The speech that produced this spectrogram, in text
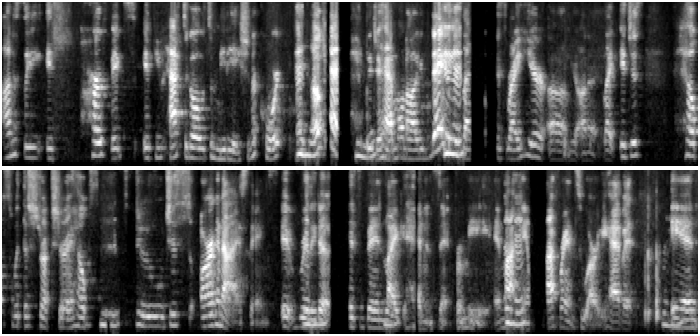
honestly, it's perfect if you have to go to mediation or court. mm-hmm. okay, mm-hmm. did you have them on all your days? Mm-hmm. Like it's right here, um, Your Honor. Like it just helps with the structure. It helps mm-hmm. to just organize things. It really mm-hmm. does. It's been mm-hmm. like heaven sent for me and my mm-hmm. family, my friends who already have it. Mm-hmm. And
